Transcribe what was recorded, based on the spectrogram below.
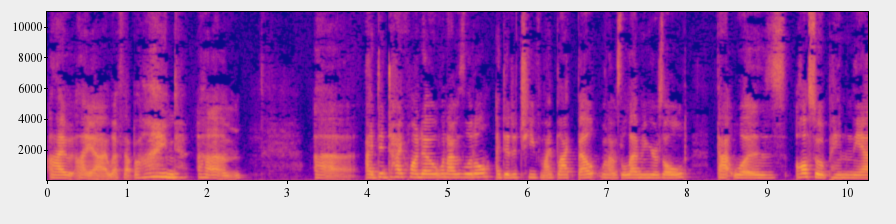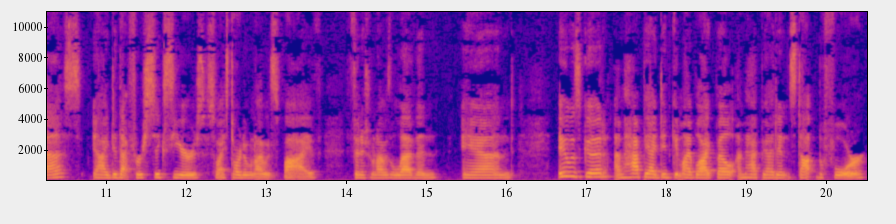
I I, I left that behind. Um, uh, I did taekwondo when I was little. I did achieve my black belt when I was 11 years old. That was also a pain in the ass. I did that for six years, so I started when I was five, finished when I was 11, and it was good. I'm happy I did get my black belt. I'm happy I didn't stop before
